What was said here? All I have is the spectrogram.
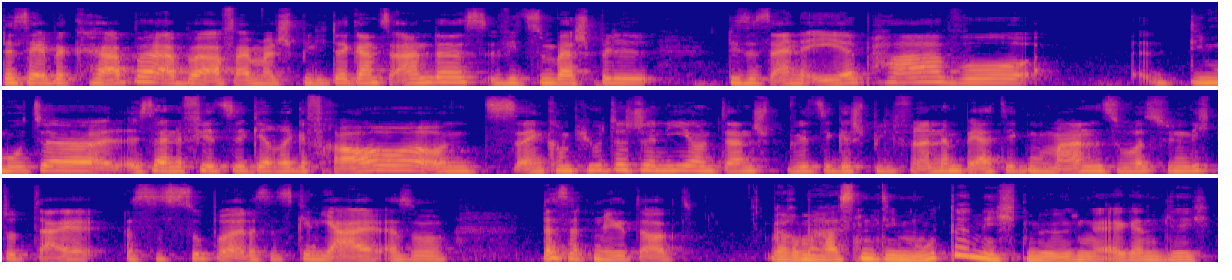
derselbe Körper, aber auf einmal spielt er ganz anders, wie zum Beispiel dieses eine Ehepaar, wo die Mutter ist eine 40-jährige Frau und ein Computergenie und dann wird sie gespielt von einem bärtigen Mann. Sowas finde ich total, das ist super, das ist genial. Also das hat mir getaugt. Warum hast denn die Mutter nicht mögen eigentlich?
